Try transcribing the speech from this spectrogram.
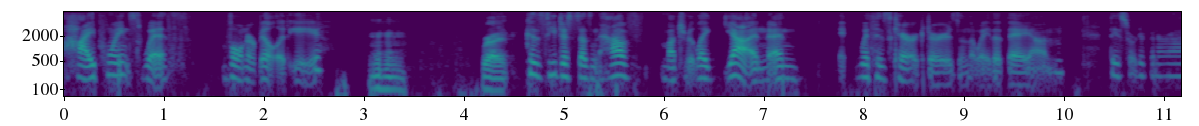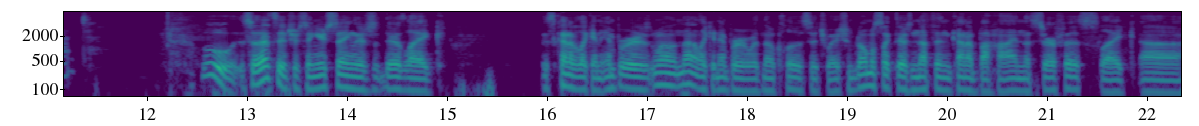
high points with vulnerability. Hmm right. Because he just doesn't have much of it like yeah and and with his characters and the way that they um they sort of interact. Ooh, so that's interesting. You're saying there's there's like it's kind of like an emperor well, not like an emperor with no clothes situation, but almost like there's nothing kind of behind the surface, like uh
